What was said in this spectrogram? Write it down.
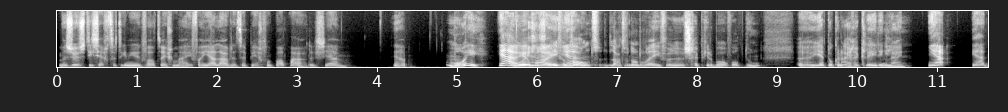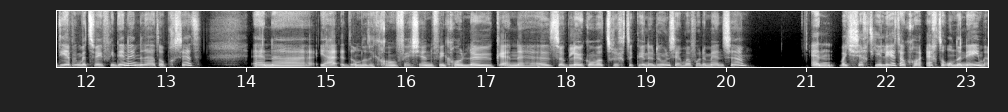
mijn zus die zegt het in ieder geval tegen mij van ja, Lau, dat heb je echt van papa. Dus ja. ja. Mooi. Ja, mooi heel gegeven, mooi. Ja. Want laten we dan nog even een schepje erbovenop doen. je hebt ook een eigen kledinglijn. Ja, ja, die heb ik met twee vriendinnen inderdaad opgezet. En uh, ja, omdat ik gewoon fashion vind ik gewoon leuk. En uh, het is ook leuk om wat terug te kunnen doen, zeg maar, voor de mensen. En wat je zegt, je leert ook gewoon echt te ondernemen.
